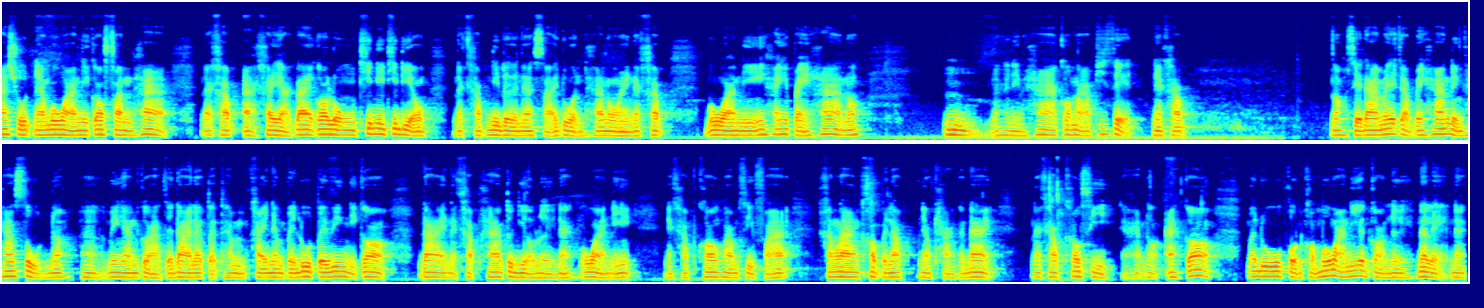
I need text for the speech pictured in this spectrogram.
5ชุดนะเมื่อวานนี้ก็ฟัน5นะครับอะใครอยากได้ก็ลงที่นี่ที่เดียวนะครับนี่เลยนะสายด่วนฮานอยนะครับเมื่อวานนี้ให้ไป5เนาะ อืมนะครับเนี่ยห้าก็มาพิเศษนะครับเนาะเสียดายไม่ได้จับไปห้าหนึ่งห้าศูนย์เนาะอ่าไม่งั้นก็อาจจะได้แล้วแต่ทำใครนำไปรูดไปวิ่งนี่ก็ได้นะครับห้าตัวเดียวเลยนะเมื่อวานนี้นะครับ ข้อความสีฟ้าข้างล่างเข้าไปรับแนวทางกันได้นะครับ เข้าฟรีนะฮะเนาะอะก็มาดูผลของเมื่อวานนี้กันก่อนเลยนั่นแหละนะ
